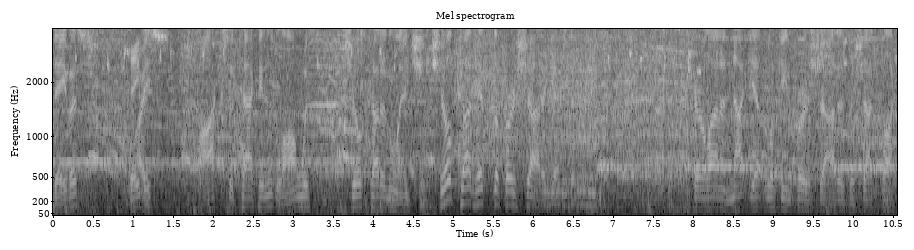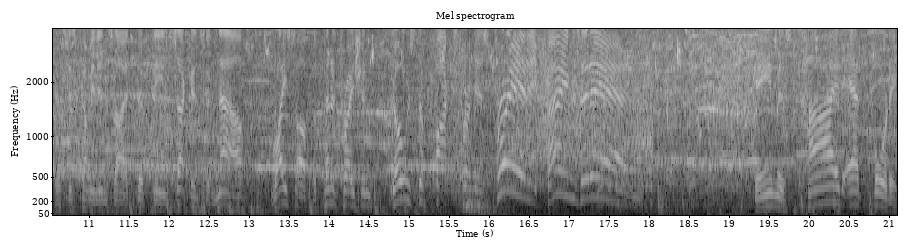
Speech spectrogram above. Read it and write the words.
Davis, Davis. Rice, Fox attacking it along with Chilcutt and Lynch. Chilcutt hits the first shot against it. Carolina not yet looking for a shot as the shot clock is just coming inside 15 seconds. And now Rice off the penetration goes to Fox for his three and he bangs it in. Game is tied at 40.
